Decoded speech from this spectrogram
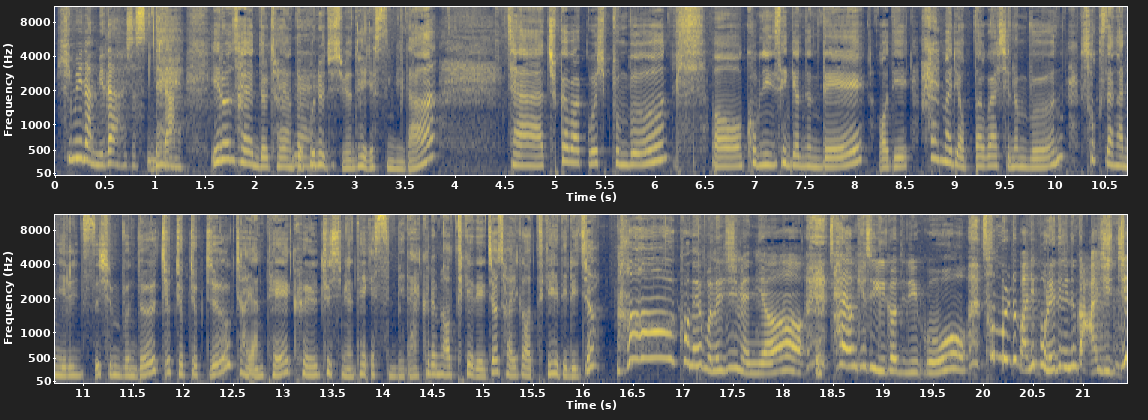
힘이 납니다 하셨습니다. 네. 이런 사연들 저희한테 네. 보내주시면 되겠습니다. 자, 축하받고 싶은 분, 어, 고민이 생겼는데, 어디 할 말이 없다고 하시는 분, 속상한 일 있으신 분들 쭉쭉쭉쭉 저희한테 글 주시면 되겠습니다. 그러면 어떻게 되죠? 저희가 어떻게 해드리죠? 코너에 보내주시면요. 사연 계속 읽어드리고, 선물도 많이 보내드리는 거 아시죠?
